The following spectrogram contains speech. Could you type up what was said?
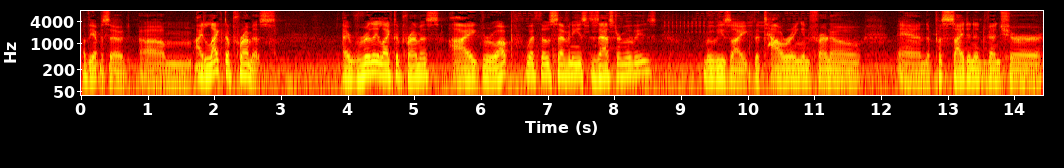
of the episode. Um, I like the premise. I really like the premise. I grew up with those '70s disaster movies, movies like The Towering Inferno and The Poseidon Adventure,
